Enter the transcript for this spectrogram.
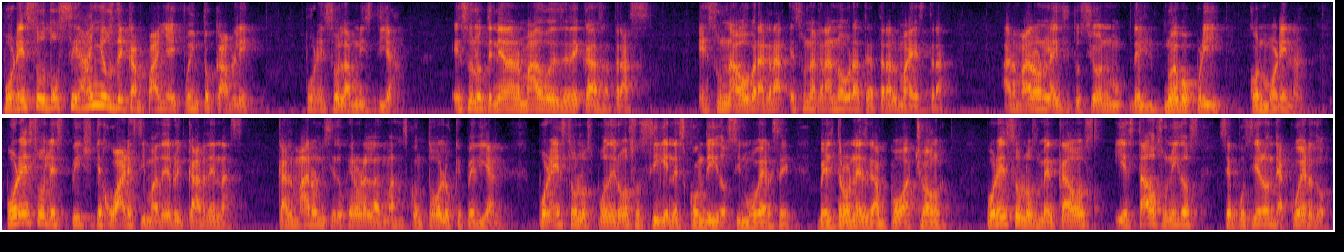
Por eso 12 años de campaña y fue intocable. Por eso la amnistía. Eso lo tenían armado desde décadas atrás. Es una obra, es una gran obra teatral maestra. Armaron la institución del nuevo PRI con Morena. Por eso el speech de Juárez y Madero y Cárdenas calmaron y sedujeron a las masas con todo lo que pedían. Por eso los poderosos siguen escondidos sin moverse. Beltrones, Gamboa, Chong. Por eso los mercados y Estados Unidos se pusieron de acuerdo.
